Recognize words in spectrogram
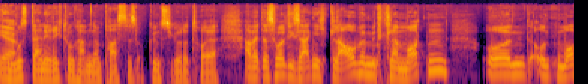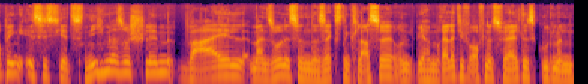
Ja. Du musst deine Richtung haben, dann passt es, ob günstig oder teuer. Aber das wollte ich sagen, ich glaube, mit Klamotten und, und Mobbing ist es jetzt nicht mehr so schlimm, weil mein Sohn ist in der sechsten Klasse und wir haben ein relativ offenes Verhältnis. Gut, man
